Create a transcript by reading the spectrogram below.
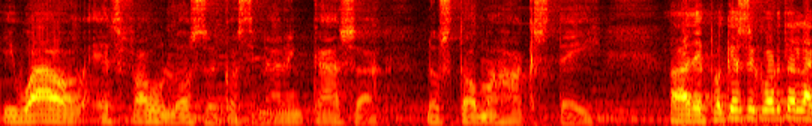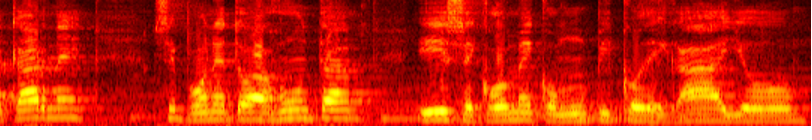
Y wow, es fabuloso cocinar en casa los tomahawk steak. Ah, después que se corta la carne, se pone toda junta y se come con un pico de gallo,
